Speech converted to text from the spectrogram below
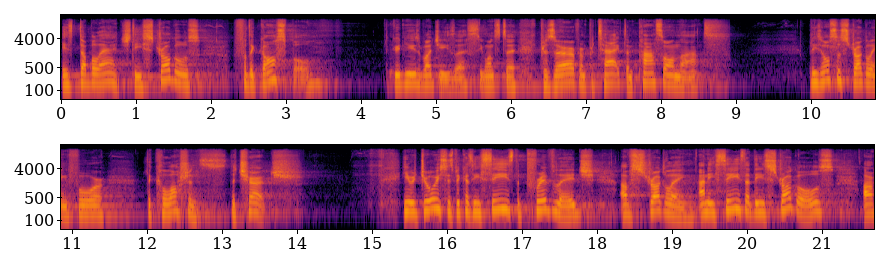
is double edged. He struggles for the gospel, the good news about Jesus. He wants to preserve and protect and pass on that. But he's also struggling for the Colossians, the church. He rejoices because he sees the privilege of struggling, and he sees that these struggles are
